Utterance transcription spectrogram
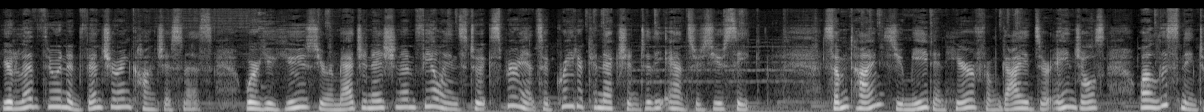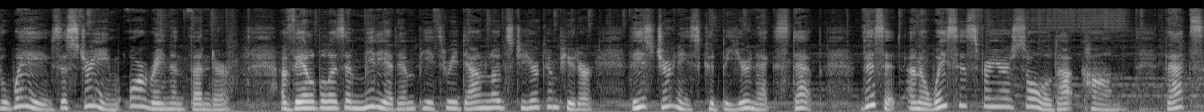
you're led through an adventure in consciousness where you use your imagination and feelings to experience a greater connection to the answers you seek. Sometimes you meet and hear from guides or angels while listening to waves, a stream, or rain and thunder. Available as immediate MP3 downloads to your computer, these journeys could be your next step. Visit anoasisforyoursoul.com. That's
